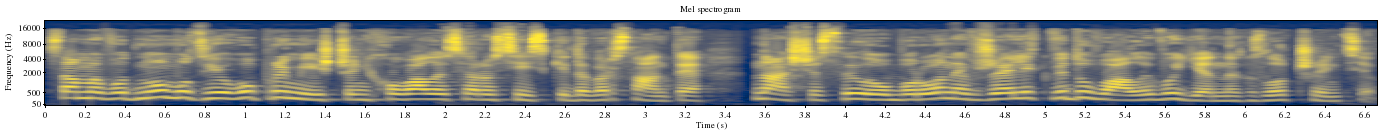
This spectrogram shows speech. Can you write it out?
Саме в одному з його приміщень ховалися російські диверсанти. Наші сили оборони вже ліквідували воєнних злочинців.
